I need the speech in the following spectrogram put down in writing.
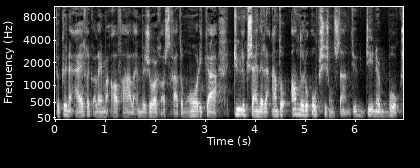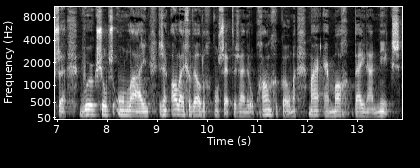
We kunnen eigenlijk alleen maar afhalen en bezorgen als het gaat om horeca. Tuurlijk zijn er een aantal andere opties ontstaan. Natuurlijk dinnerboxen, workshops online. Er zijn allerlei geweldige concepten zijn er op gang gekomen, maar er mag bijna niks.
